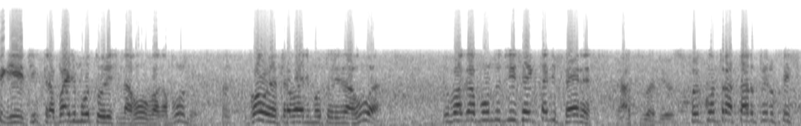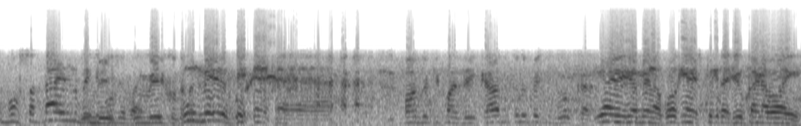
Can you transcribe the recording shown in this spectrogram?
seguinte, trabalho de motorista na rua, vagabundo? Qual é o trabalho de motorista na rua? E o vagabundo disse aí que tá de férias. Graças a Deus. Foi contratado pelo Facebook, só dá ele no Um Facebook. vai. um contratado. Um mês. Falta o que fazer em casa, tô no Facebook, cara. E aí, Jamelão, qual que é a expectativa do carnaval aí?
